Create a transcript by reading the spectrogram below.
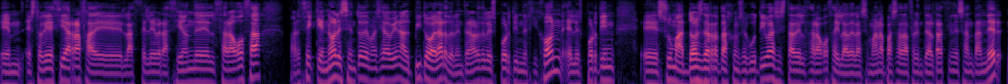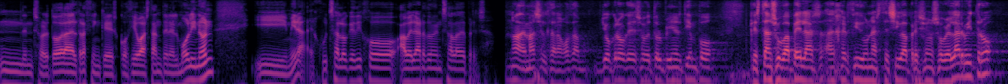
Em, esto que decía Rafa de la celebración del Zaragoza, parece que no le sentó demasiado bien al Pito Velardo, el entrenador del Sporting de Gijón. El Sporting eh, suma dos derrotas consecutivas, esta del Zaragoza y la de la semana pasada frente al Racing de Santander, mm, sobre todo la del Racing que escoció bastante en el Molinón. Y mira, escucha lo que dijo Abelardo en sala de prensa. No, además el Zaragoza, yo creo que sobre todo el primer tiempo que está en su papel ha ejercido una excesiva presión sobre el árbitro.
